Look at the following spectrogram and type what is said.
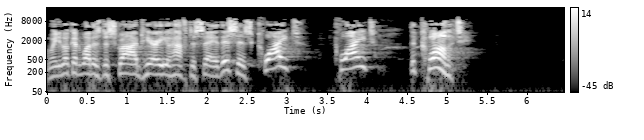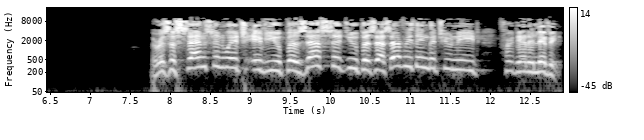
when you look at what is described here, you have to say, this is quite, quite the quality. There is a sense in which if you possess it, you possess everything that you need for daily living.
